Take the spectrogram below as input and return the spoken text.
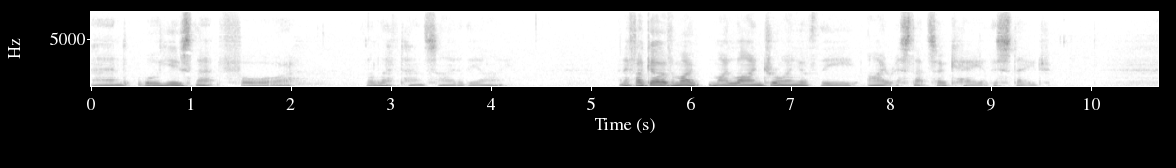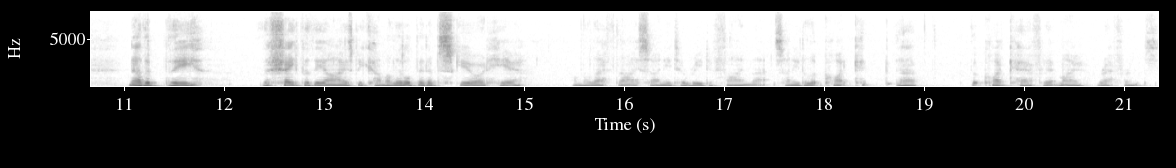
And we'll use that for the left hand side of the eye. And if I go over my, my line drawing of the iris, that's okay at this stage. Now the, the, the shape of the eye has become a little bit obscured here on the left eye, so I need to redefine that. So I need to look quite, uh, look quite carefully at my reference.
